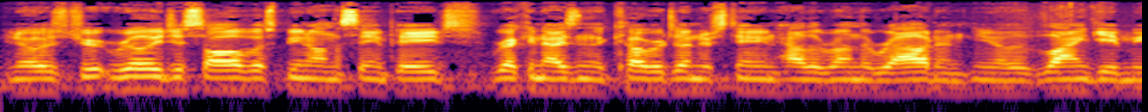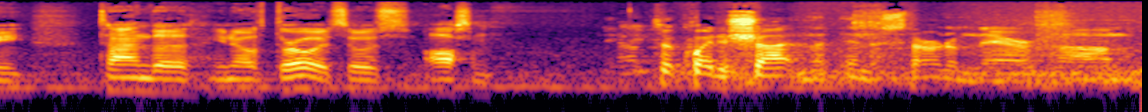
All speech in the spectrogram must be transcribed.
you know it was really just all of us being on the same page, recognizing the coverage, understanding how to run the route, and you know the line gave me time to you know throw it, so it was awesome. You took quite a shot in the, in the sternum there. Um,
